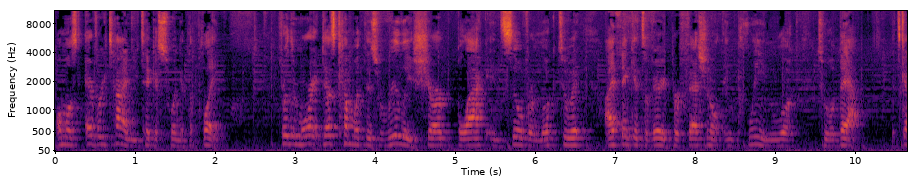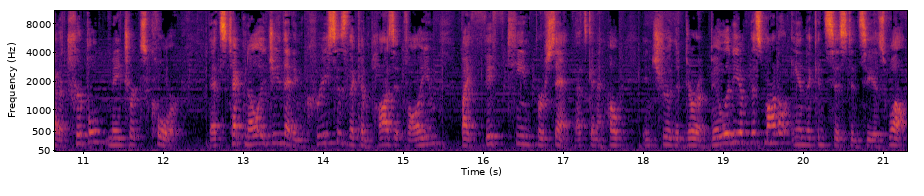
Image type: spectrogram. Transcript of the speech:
almost every time you take a swing at the plate. Furthermore, it does come with this really sharp black and silver look to it. I think it's a very professional and clean look to a bat. It's got a triple matrix core. That's technology that increases the composite volume by 15%. That's going to help ensure the durability of this model and the consistency as well.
